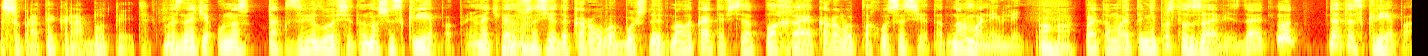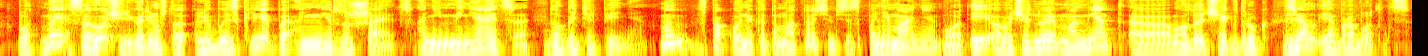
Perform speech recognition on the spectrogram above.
Супротек работает. Вы знаете, у нас так завелось, это наша скрепа. Понимаете, когда у соседа корова больше дает молока, это всегда плохая корова и плохой сосед. Это нормальное явление. Ага. Поэтому это не просто зависть, да, это, ну, это скрепа. Вот мы, в свою очередь, говорим, что любые скрепы, они не разрушаются, они меняются долготерпением. Мы спокойно к этому относимся, с пониманием. Вот. И в очередной момент э, молодой человек вдруг взял и обработался.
